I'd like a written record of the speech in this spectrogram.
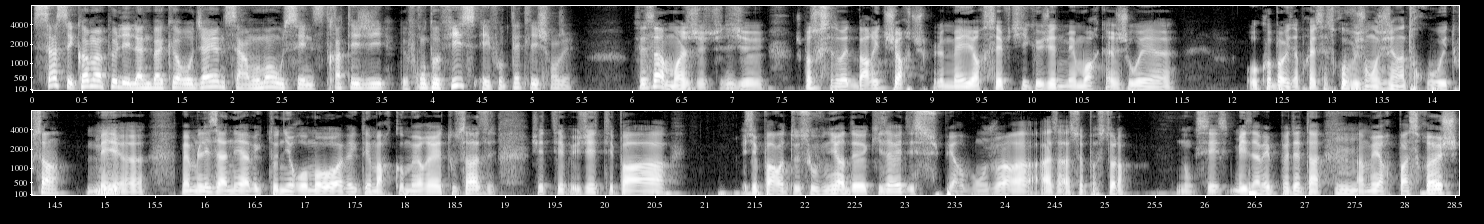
ça c'est comme un peu les linebackers aux Giants. C'est un moment où c'est une stratégie de front office et il faut peut-être les changer. c'est ça moi je te dis je je pense que ça doit être Barry Church le meilleur safety que j'ai de mémoire qui a joué euh, aux Cowboys après ça se trouve j'ai un trou et tout ça hein. mais Mhm. euh, même les années avec Tony Romo avec Demarco Murray et tout ça j'étais j'étais pas j'ai pas de souvenir de qu'ils avaient des super bons joueurs à, à, à ce poste là donc c'est mais ils avaient peut-être un Mm. un meilleur pass rush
